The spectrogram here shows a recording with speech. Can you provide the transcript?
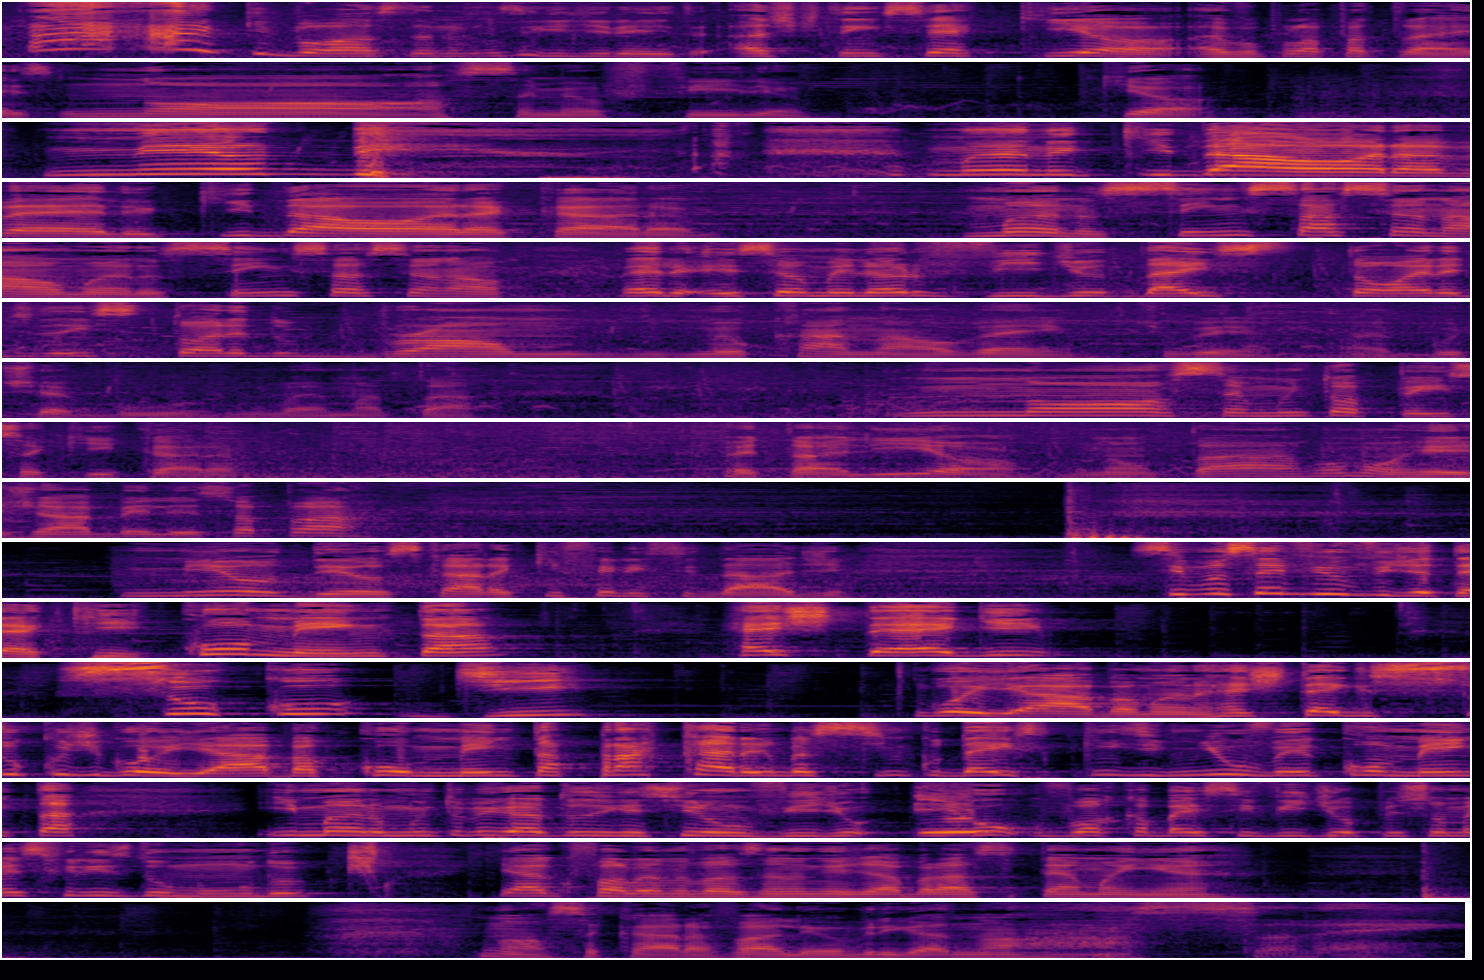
Ah, que bosta, não consegui direito. Acho que tem que ser aqui, ó. Eu vou pular pra trás. Nossa, meu filho. Aqui, ó. Meu Deus. Mano, que da hora, velho. Que da hora, cara. Mano, sensacional, mano. Sensacional. Velho, esse é o melhor vídeo da história da história do Brown do meu canal, velho. Deixa eu ver. Ah, Butch é burro, não vai matar. Nossa, é muito OP isso aqui, cara. Vai tá ali, ó. Não tá. Vou morrer já, beleza. Só pra... Meu Deus, cara, que felicidade. Se você viu o vídeo até aqui, comenta. Hashtag suco de goiaba, mano. Hashtag suco de goiaba. Comenta pra caramba. 5, 10, 15 mil vezes. Comenta. E, mano, muito obrigado a todos que assistiram o vídeo. Eu vou acabar esse vídeo, a pessoa mais feliz do mundo. Iago falando, vazando. Um grande abraço. Até amanhã. Nossa, cara, valeu, obrigado. Nossa, velho.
